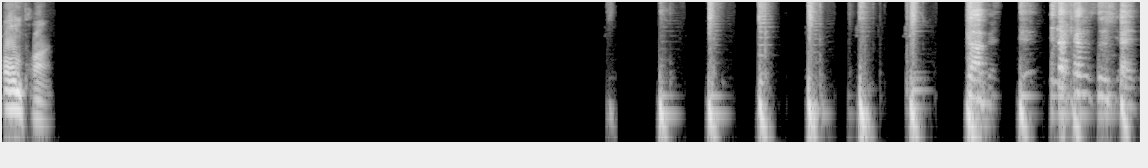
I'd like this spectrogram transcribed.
10 puan. Rica ediyorum.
